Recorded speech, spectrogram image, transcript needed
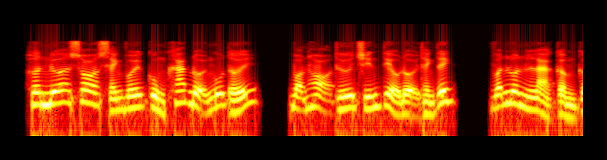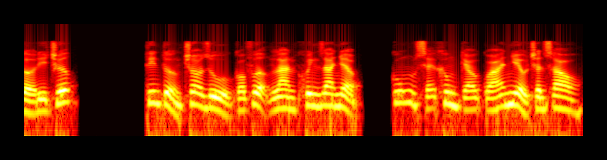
Hơn nữa so sánh với cùng khác đội ngũ tới, bọn họ thứ 9 tiểu đội thành tích, vẫn luôn là cầm cờ đi trước. Tin tưởng cho dù có Phượng Lan Khuynh gia nhập, cũng sẽ không kéo quá nhiều chân sau.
